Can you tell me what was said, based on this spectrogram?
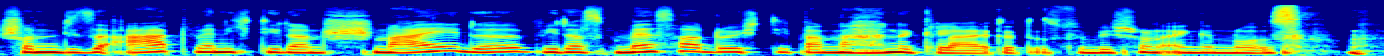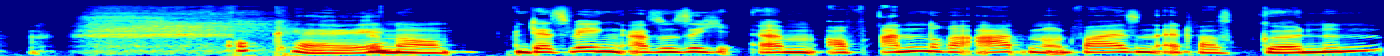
Schon diese Art, wenn ich die dann schneide, wie das Messer durch die Banane gleitet, ist für mich schon ein Genuss. Okay. Genau. Deswegen also sich ähm, auf andere Arten und Weisen etwas gönnen,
